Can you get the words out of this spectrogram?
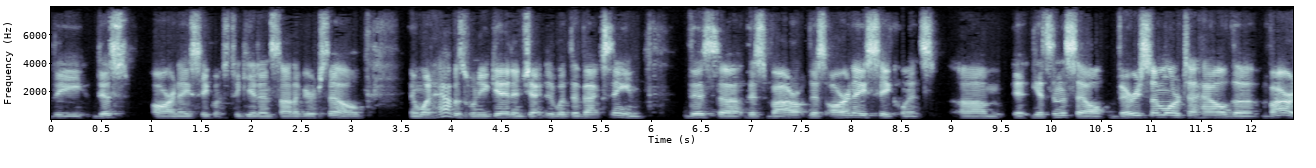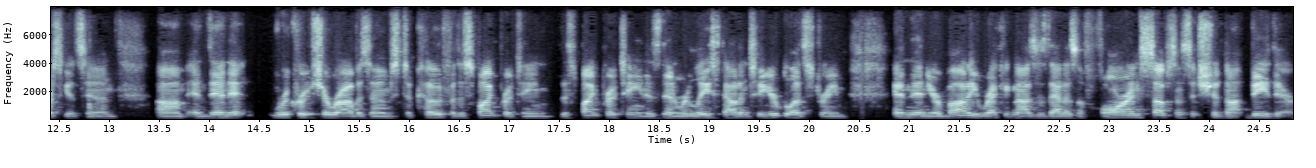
the this RNA sequence to get inside of your cell. And what happens when you get injected with the vaccine, this uh, this viral this RNA sequence um, it gets in the cell, very similar to how the virus gets in, um, and then it recruits your ribosomes to code for the spike protein. The spike protein is then released out into your bloodstream, and then your body recognizes that as a foreign substance that should not be there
